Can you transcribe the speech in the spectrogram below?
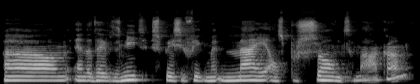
Um, en dat heeft dus niet specifiek met mij als persoon te maken.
